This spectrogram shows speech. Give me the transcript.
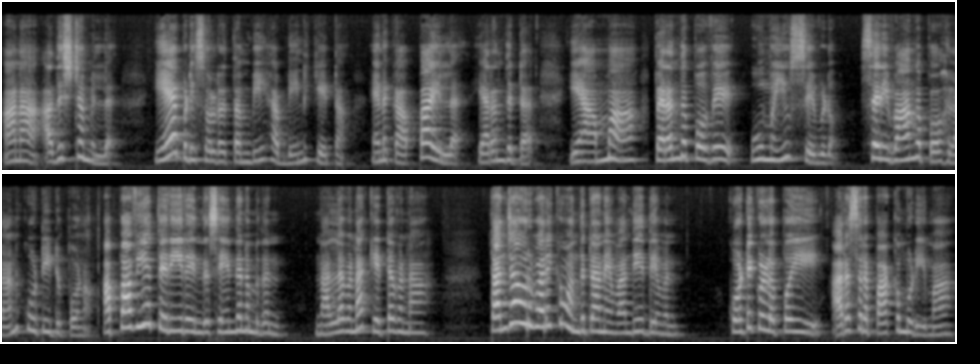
ஆனால் அதிர்ஷ்டம் இல்லை. ஏன் அப்படி சொல்கிற தம்பி? அப்படின்னு கேட்டான். எனக்கு அப்பா இல்லை. இறந்துட்டார். என் அம்மா பிறந்தப்போவே ஊமையும் செவிடும். சரி வாங்க போகலான்னு கூட்டிகிட்டு போனான். அப்பாவியே தெரிகிற இந்த சேந்தனமுதன் நல்லவனா கெட்டவனா? தஞ்சாவூர் வரைக்கும் வந்துட்டானே வந்தியத்தேவன். கோட்டைக்குள்ளே போய் அரசரை பார்க்க முடியுமா?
